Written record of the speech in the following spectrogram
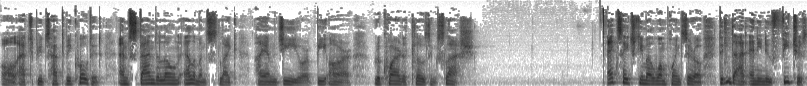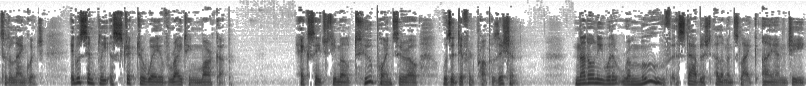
All attributes had to be quoted, and standalone elements like img or br required a closing slash. XHTML 1.0 didn't add any new features to the language. It was simply a stricter way of writing markup. XHTML 2.0 was a different proposition. Not only would it remove established elements like IMG,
